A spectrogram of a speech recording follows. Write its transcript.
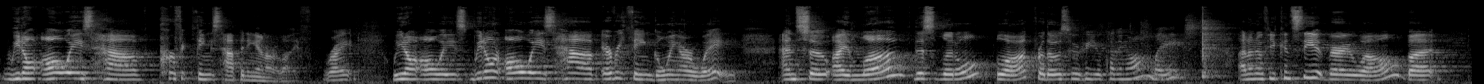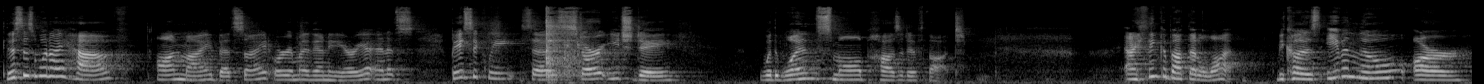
we don't always have perfect things happening in our life, right? We don't always we don't always have everything going our way. And so I love this little block for those who are coming on late. I don't know if you can see it very well, but this is what I have on my bedside or in my vanity area. And it's basically says start each day with one small positive thought. And I think about that a lot because even though our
